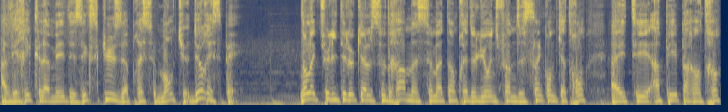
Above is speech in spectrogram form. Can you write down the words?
avait réclamé des excuses après ce manque de respect. Dans l'actualité locale, ce drame ce matin près de Lyon, une femme de 54 ans a été happée par un train.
